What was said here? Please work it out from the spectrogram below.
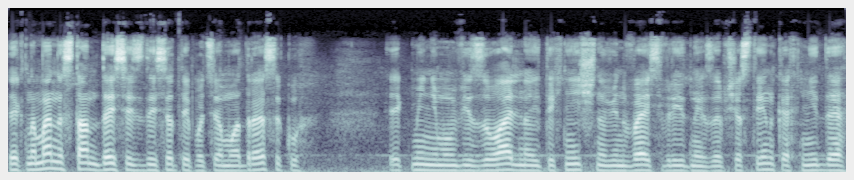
Як на мене, стан 10 з 10 по цьому адресику. Як мінімум візуально і технічно він весь в рідних запчастинках, ніде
